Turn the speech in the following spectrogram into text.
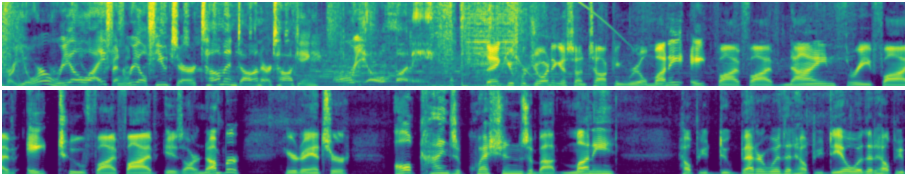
For your real life and real future, Tom and Don are talking real money. Thank you for joining us on Talking Real Money. 855 935 8255 is our number. Here to answer all kinds of questions about money, help you do better with it, help you deal with it, help you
